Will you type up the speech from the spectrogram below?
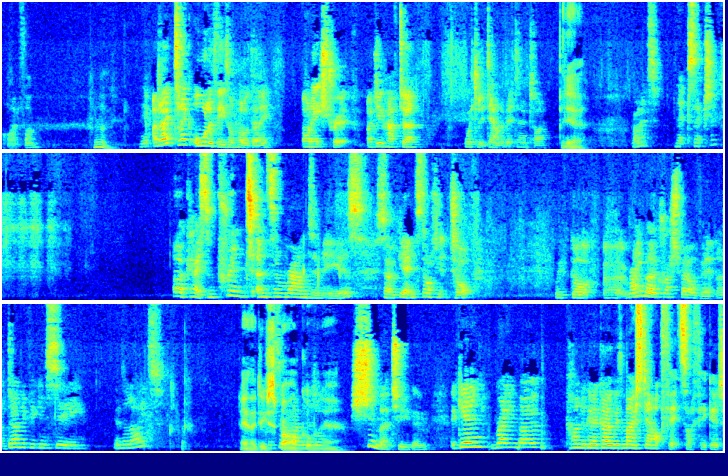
Quite fun. Hmm. Yep, I don't take all of these on holiday, on each trip. I do have to whittle it down a bit, don't I? Yeah. Right, next section. Okay, some print and some random ears. So again, starting at the top, we've got uh, rainbow crushed velvet. I don't know if you can see in the light. Yeah, they do Does it have a sparkle. Yeah. shimmer to them. Again, rainbow, kind of going to go with most outfits, I figured.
